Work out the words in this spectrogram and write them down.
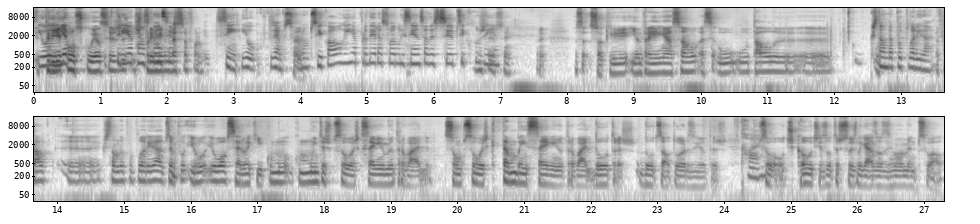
eu teria ia, consequências teria exprimir-me dessa forma. Sim, eu, por exemplo, se for um psicólogo, ia perder a sua licença de ser psicologia. Sim, sim. É. Só que entrei em ação o, o tal. Uh, questão o, da popularidade. A tal uh, questão da popularidade. Por exemplo, eu, eu observo aqui como, como muitas pessoas que seguem o meu trabalho são pessoas que também seguem o trabalho de, outras, de outros autores e outras claro. pessoas, outros coaches, outras pessoas ligadas ao desenvolvimento pessoal.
